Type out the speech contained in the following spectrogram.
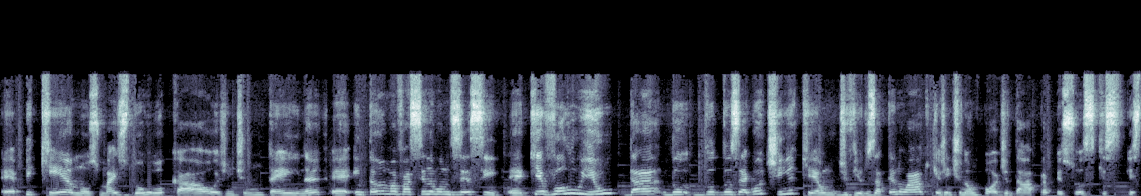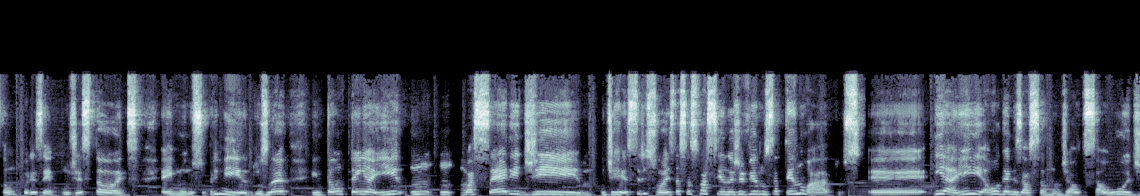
é, pequenos, mais dor local, a gente não tem, né? É, então é uma vacina, vamos dizer assim, é, que evoluiu da, do, do, do Zé Gotinha, que é um de vírus atenuado, que a gente não pode dar para pessoas que, que, estão, por exemplo, gestantes, é, imunossuprimidos, né? Então tem aí um, um, uma série de, de restrições dessas vacinas de vírus atenuados. É, e aí a Organização Mundial de Saúde,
